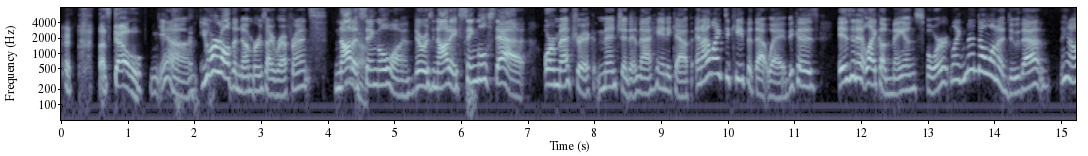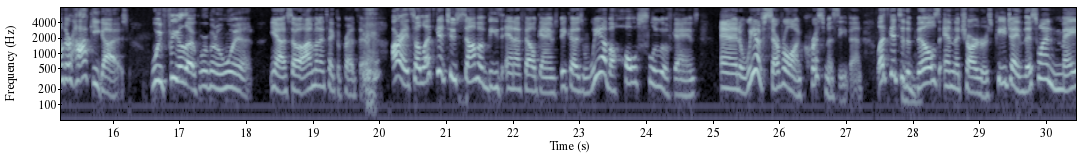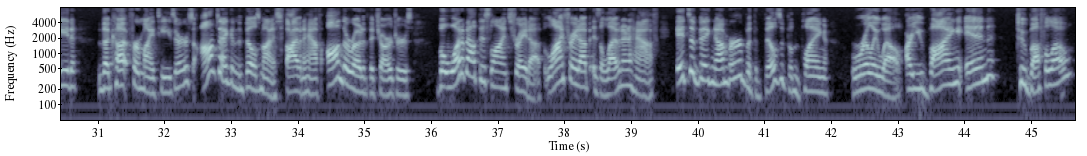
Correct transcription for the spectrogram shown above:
Let's go. Yeah. You heard all the numbers I referenced. Not a Yeah. single one. There was not a single stat or metric mentioned in that handicap. And I like to keep it that way because isn't it like a man sport? Like men don't want to do that. You know, they're hockey guys. We feel like we're going to win. Yeah, so I'm going to take the Preds there. All right, so let's get to some of these NFL games because we have a whole slew of games and we have several on Christmas even. Let's get to the mm-hmm. Bills and the Chargers. PJ, this one made the cut for my teaser. So I'm taking the Bills minus five and a half on the road at the Chargers. But what about this line straight up? Line straight up is 11 and a half. It's a big number, but the Bills have been playing really well. Are you buying in to Buffalo?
